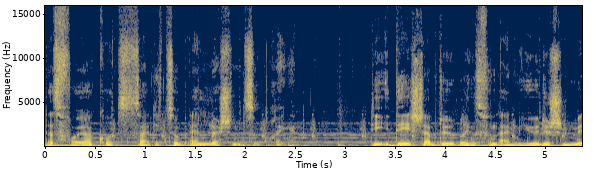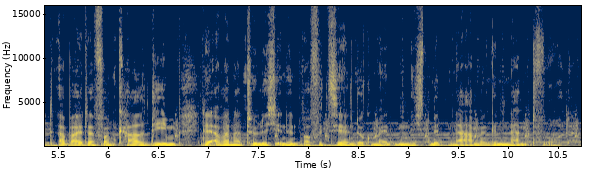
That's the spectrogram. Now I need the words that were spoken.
das Feuer kurzzeitig zum Erlöschen zu bringen. Die Idee stammte übrigens von einem jüdischen Mitarbeiter von Karl Diem, der aber natürlich in den offiziellen Dokumenten nicht mit Namen genannt wurde.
